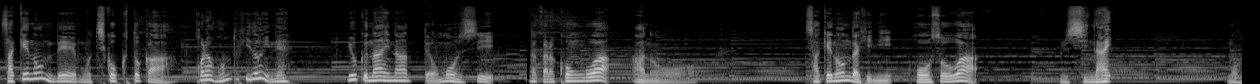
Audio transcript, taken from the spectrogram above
酒飲んで、もう遅刻とか、これはほんとひどいね。良くないなって思うし、だから今後は、あのー、酒飲んだ日に放送は、しない。もう、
